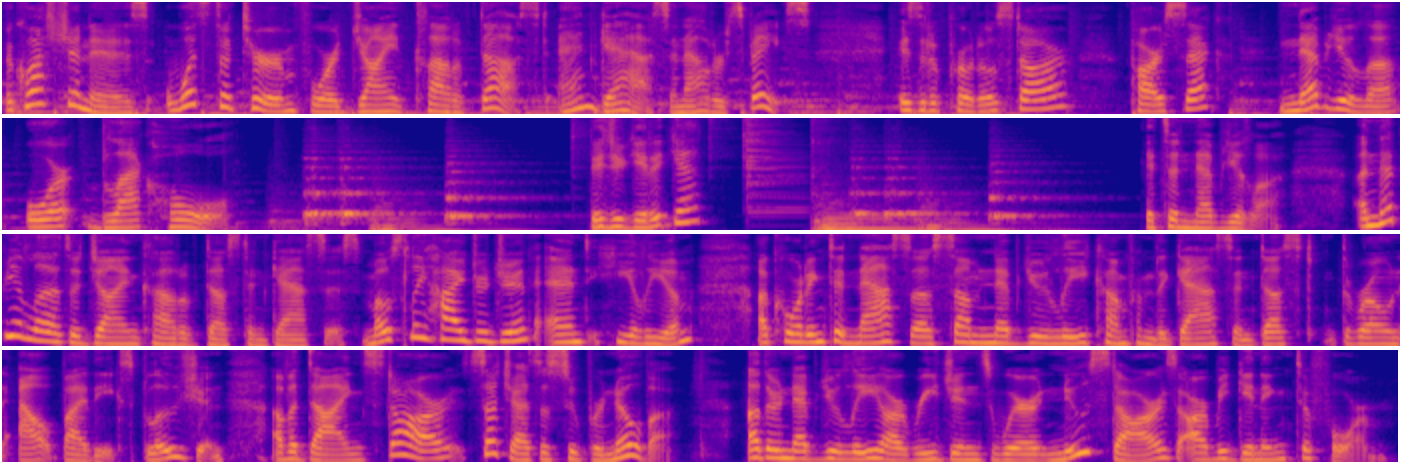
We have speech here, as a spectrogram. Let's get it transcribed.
The question is what's the term for a giant cloud of dust and gas in outer space? Is it a protostar, parsec, nebula, or black hole? Did you get it yet? It's a nebula. A nebula is a giant cloud of dust and gases, mostly hydrogen and helium. According to NASA, some nebulae come from the gas and dust thrown out by the explosion of a dying star, such as a supernova. Other nebulae are regions where new stars are beginning to form.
